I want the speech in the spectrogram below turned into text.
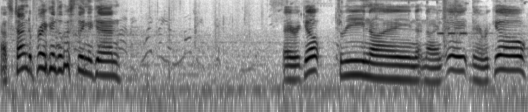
Now it's time to break into this thing again. There we go. 3998. There we go.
